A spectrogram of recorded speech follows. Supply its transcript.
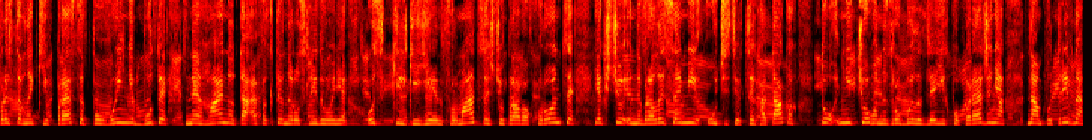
представників преси повинні бути негайно та ефективно розслідувані, оскільки є інформація, що правоохоронці, якщо і не брали самі участі в цих атаках, то нічого не зробили для їх попередження. Нам потрібне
